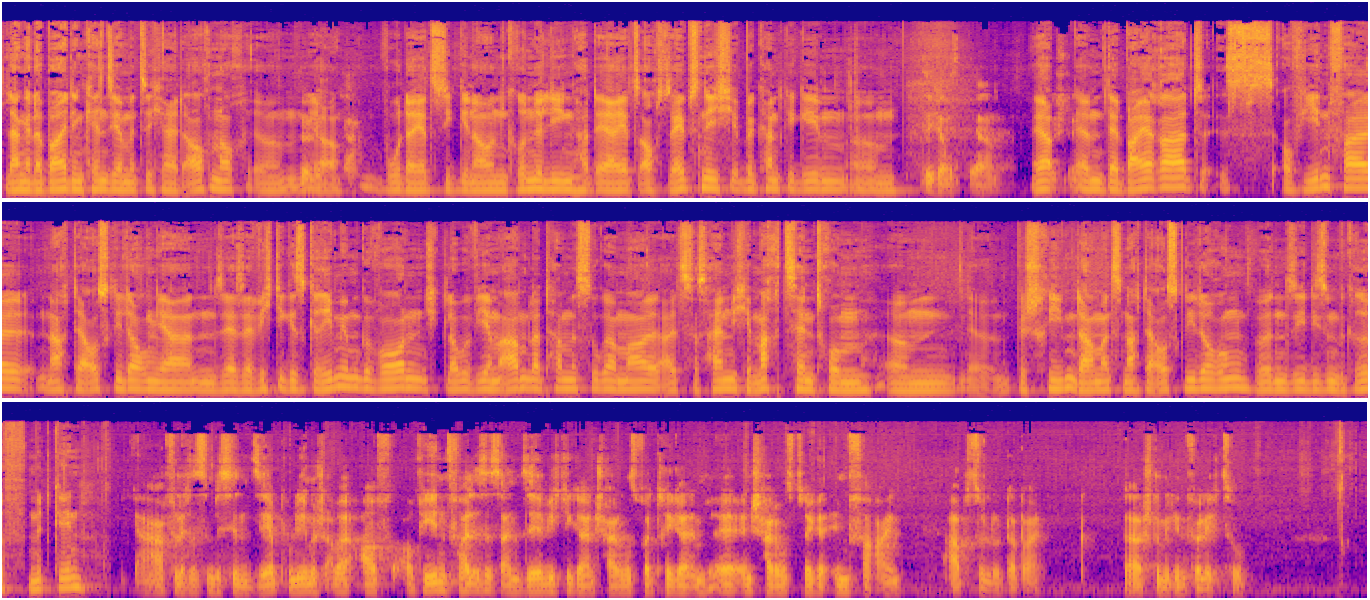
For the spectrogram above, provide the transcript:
lange dabei, den kennen Sie ja mit Sicherheit auch noch. Ähm, ja, ja, Wo da jetzt die genauen Gründe liegen, hat er jetzt auch selbst nicht bekannt gegeben. Ähm, Sicher, ja. Ja, ähm, der Beirat ist auf jeden Fall nach der Ausgliederung ja ein sehr, sehr wichtiges Gremium geworden. Ich glaube, wir im Abendblatt haben es sogar mal als das heimliche Machtzentrum ähm, äh, beschrieben, damals nach der Ausgliederung. Würden Sie diesem Begriff mitgehen? ja, vielleicht ist es ein bisschen sehr polemisch, aber auf, auf jeden Fall ist es ein sehr wichtiger Entscheidungsträger im, äh, Entscheidungsträger im Verein. Absolut dabei. Da stimme ich Ihnen völlig zu.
